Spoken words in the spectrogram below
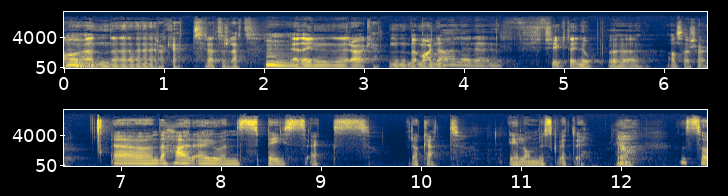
av en uh, rakett, rett og slett. Er den raketten bemanna, eller fyker den opp uh, av seg sjøl? Eh, det her er jo en SpaceX-rakett. Elon Musk, vet du. Ja. Så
